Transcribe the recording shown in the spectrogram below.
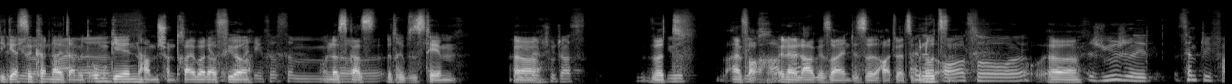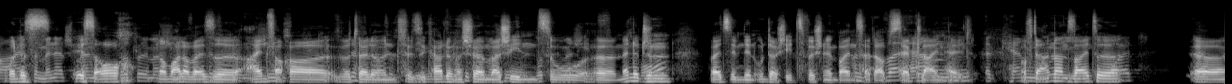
Die Gäste können halt damit umgehen, haben schon Treiber dafür und das Gastbetriebssystem äh, wird einfach in der Lage sein, diese Hardware zu benutzen. Also äh, und es ist auch normalerweise einfacher, virtuelle und physikalische Maschinen zu äh, managen, weil es eben den Unterschied zwischen den beiden Setups sehr klein hält. Auf der anderen Seite äh,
